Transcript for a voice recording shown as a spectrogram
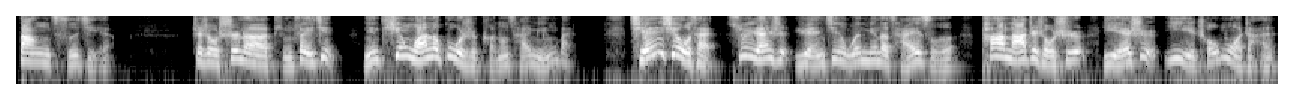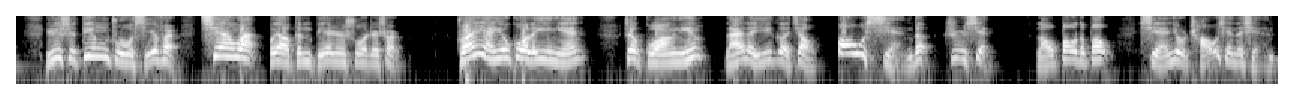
当此解。这首诗呢挺费劲，您听完了故事可能才明白。钱秀才虽然是远近闻名的才子，他拿这首诗也是一筹莫展，于是叮嘱媳妇儿千万不要跟别人说这事儿。转眼又过了一年，这广宁来了一个叫包显的知县，老包的包。险就是朝鲜的险。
